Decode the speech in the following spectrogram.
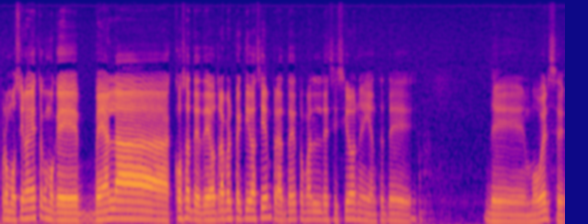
promocionan esto como que vean las cosas desde otra perspectiva siempre antes de tomar decisiones y antes de de moverse.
